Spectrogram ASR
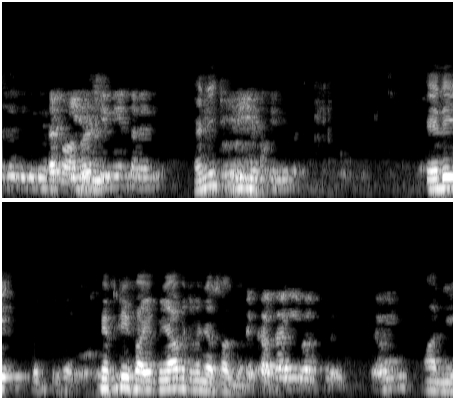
sir ਇਹਦੀ ਜਿਹੜੀ ਸਰ ਇਹ forward- ਸੀ ਨਹੀਂ ਸਰ ਇਹਦੀ? ਹਾਂਜੀ? ਇਹਦੀ 55 50 55 ਸਾਲ ਦੀ। ਤੇ ਕਰਦਾ ਕੀ ਬਸ ਹਾਂਜੀ।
